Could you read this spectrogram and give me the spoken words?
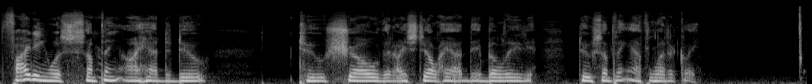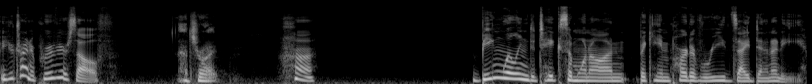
fighting was something I had to do to show that I still had the ability to do something athletically. You're trying to prove yourself. That's right. Huh. Being willing to take someone on became part of Reid's identity.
